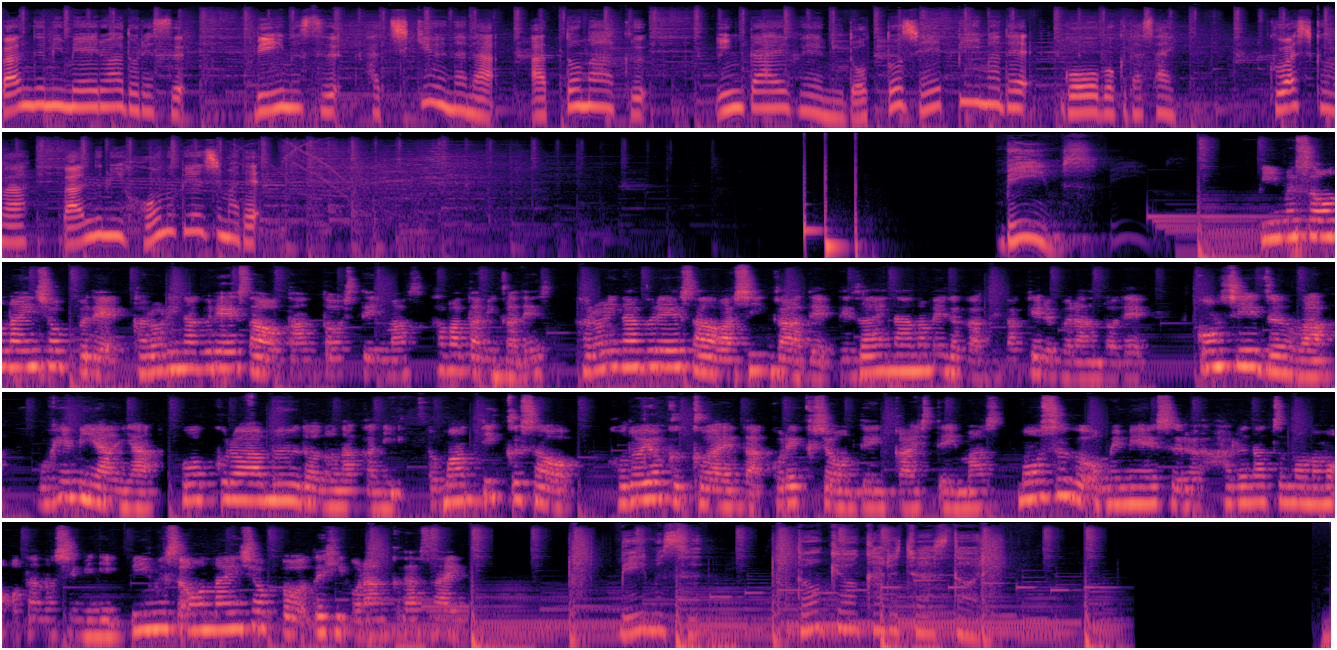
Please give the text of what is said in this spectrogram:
番組メールアドレス beams897 アットマークインター FM.jp までご応募ください。詳しくは番組ホームページまで。ビームスビームスオンラインショップでカロリナグレーサーを担当しています、川田美香です。カロリナグレーサーはシンガーでデザイナーのメガが手掛けるブランドで、今シーズンはボヘミアンやフォークロアムードの中にロマンティックさを程よく加えたコレクションを展開しています。もうすぐお目見えする春夏物もお楽しみに、ビームスオンラインショップをぜひご覧ください。ビームス東京カルチャーストーリー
